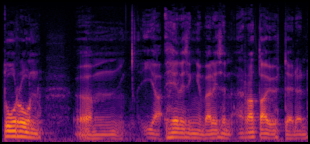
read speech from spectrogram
Turun äm, ja Helsingin välisen ratayhteyden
